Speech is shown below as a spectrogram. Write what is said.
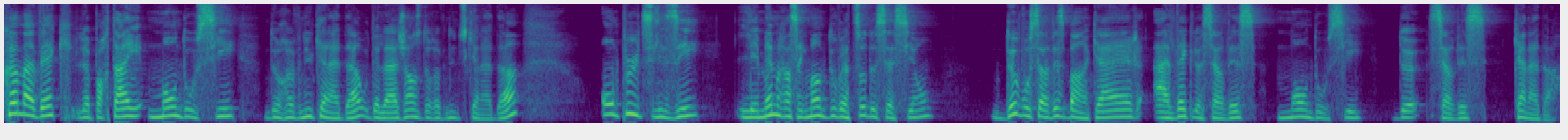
Comme avec le portail Mon dossier de Revenu Canada ou de l'Agence de revenus du Canada, on peut utiliser les mêmes renseignements d'ouverture de session de vos services bancaires avec le service Mon dossier de Service Canada.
